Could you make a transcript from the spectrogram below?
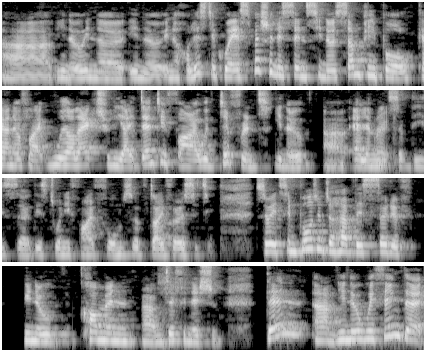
uh, you know in a in a in a holistic way especially since you know some people kind of like will actually identify with different you know uh, elements right. of these uh, these 25 forms of diversity so it's important to have this sort of you know, common um, definition. Then, um, you know, we think that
